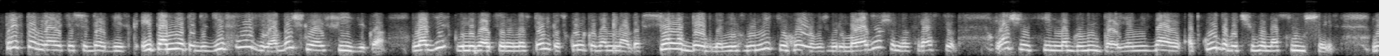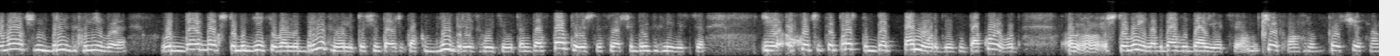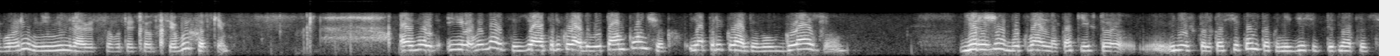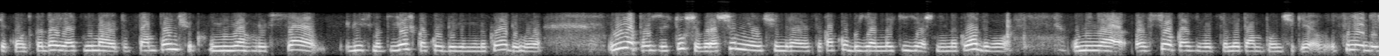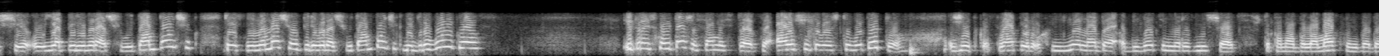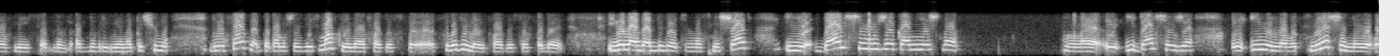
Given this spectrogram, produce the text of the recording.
Представляете сюда диск. И по методу диффузии, обычная физика, на диск выливается ровно столько, сколько вам надо. Все удобно, не глумите голову. Я говорю, молодежь у нас растет очень сильно глупая. Я не знаю, откуда вы чего наслушались, но вы очень брезгливые. Вот дай бог, чтобы дети вами брезговали точно так же, как вы брезгуете. Вот он досталкиваешься с вашей брезгливостью. И хочется просто дать по морде за такое вот, эм, что вы иногда выдаете. Честно, честно говорю, мне не нравятся вот эти вот все выходки. А вот, и вы знаете, я прикладываю тампончик, я прикладываю к глазу, держу буквально каких-то несколько секунд, как не 10-15 секунд. Когда я отнимаю этот тампончик, у меня, говорю, вся, весь макияж, какой бы я ни накладывала, ну, я пользуюсь тушью, гроши мне очень нравится, какой бы я макияж ни накладывала, у меня все оказывается на тампончике. Следующее, я переворачиваю тампончик, то есть не намачиваю, переворачиваю тампончик на другой глаз, и происходит та же самая ситуация. А учитывая, что вот эту жидкость, во-первых, ее надо обязательно размешать, чтобы она была масло и вода вместе одновременно. Почему двухфазная? Потому что здесь масляная фаза с водяной фазой совпадает. Ее надо обязательно смешать. И дальше уже, конечно, и дальше уже э, именно вот смешанную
